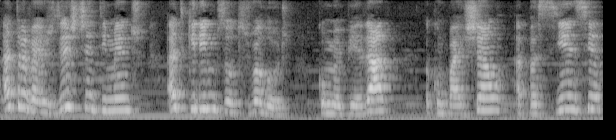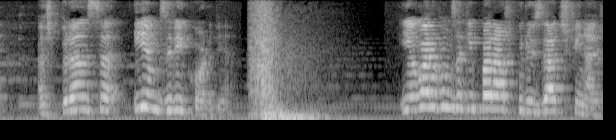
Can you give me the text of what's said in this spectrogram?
através destes sentimentos adquirimos outros valores, como a piedade, a compaixão, a paciência, a esperança e a misericórdia. E agora vamos aqui para as curiosidades finais.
